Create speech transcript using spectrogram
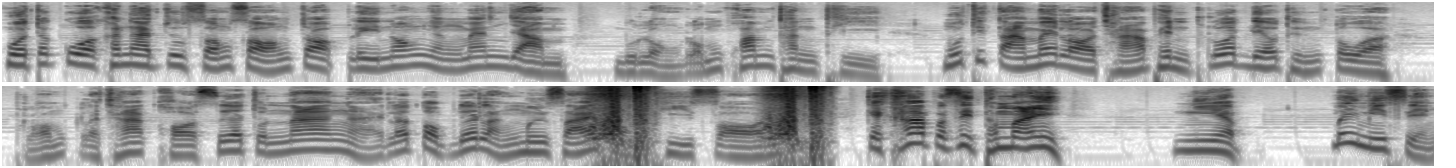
หัวตะกัวขนาดจุดสองสองเจาะปลีน้องอย่างแม่นยำบุหลงล้มคว่ำทันที มุทิตาไม่รอช้าเพ่นพรวดเดียวถึงตัว พร้อมกระชากคอเสื้อจนหน้าหงาย แล้วตบด้วยหลังมือซ้ายสองทีซ้อน แกฆ่าประสิทธิ์ทำไม เงียบไม่มีเสียง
